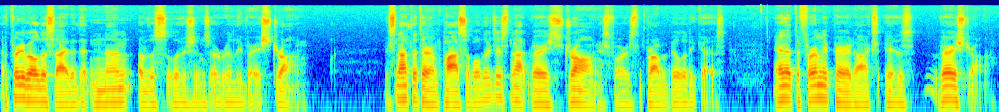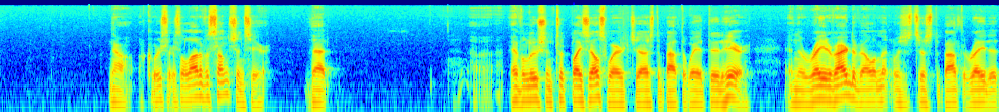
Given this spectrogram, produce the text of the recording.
have pretty well decided that none of the solutions are really very strong. It's not that they're impossible, they're just not very strong as far as the probability goes. And that the Fermi paradox is very strong. Now, of course, there's a lot of assumptions here that uh, evolution took place elsewhere just about the way it did here. And the rate of our development was just about the rate at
